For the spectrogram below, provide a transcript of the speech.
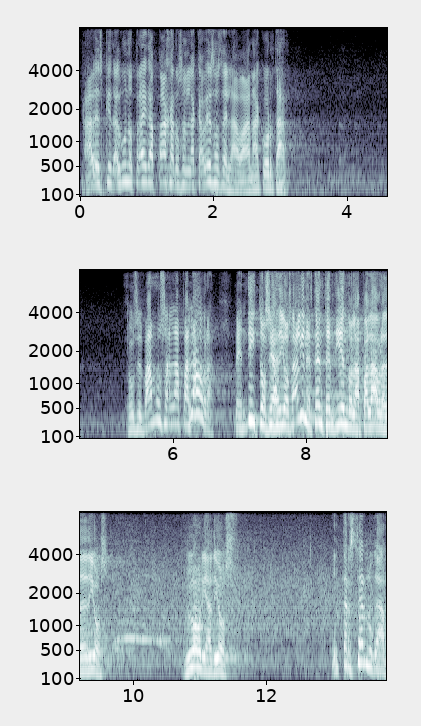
Cada vez que alguno traiga pájaros en la cabeza se la van a cortar. Entonces vamos a la palabra. Bendito sea Dios. ¿Alguien está entendiendo la palabra de Dios? Gloria a Dios. En tercer lugar,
